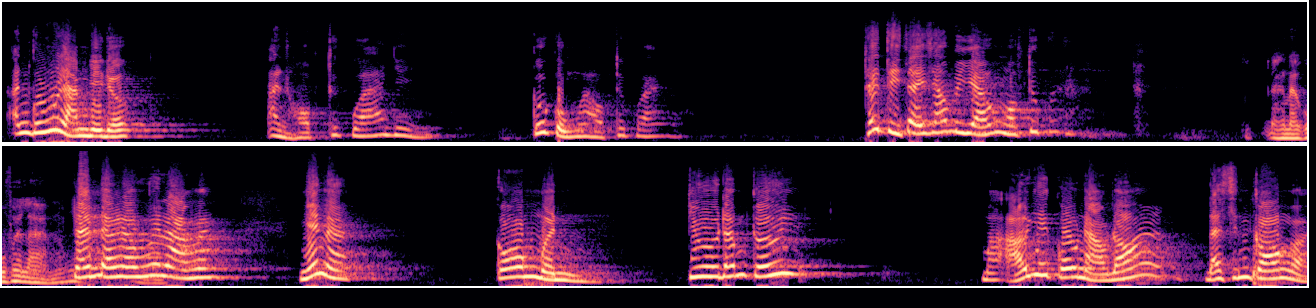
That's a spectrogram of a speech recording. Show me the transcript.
Anh cũng làm gì được. Anh hộp thức quá chứ. Cuối cùng mới hộp thức quá. Thế thì tại sao bây giờ không hộp thức quá? Đằng nào cũng phải làm đúng không? Đằng nào cũng phải làm thôi. Nghĩa là con mình chưa đám cưới, mà ở với cô nào đó đã sinh con rồi.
